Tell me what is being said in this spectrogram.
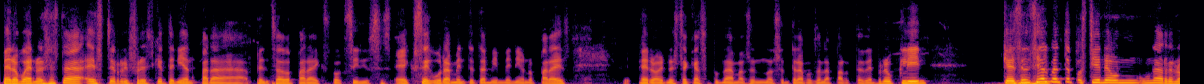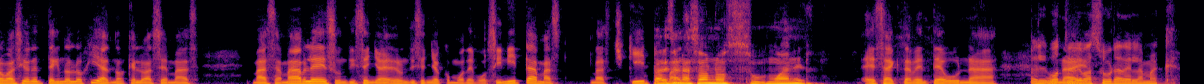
Pero bueno, es esta, este refresh que tenían para, pensado para Xbox Series X, seguramente también venía uno para eso, pero en este caso, pues nada más nos centramos en la parte de Brooklyn, que esencialmente pues tiene una renovación en tecnologías, ¿no? Que lo hace más, más amable, es un diseño, un diseño como de bocinita, más más chiquito. Parece una Sonos One. Exactamente, una. El bote de basura de la Mac.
